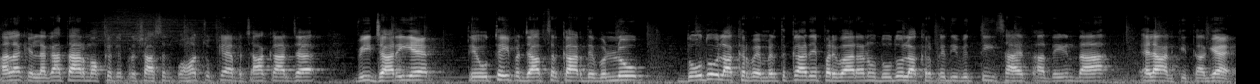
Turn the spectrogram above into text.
ਹਾਲਾਂਕਿ ਲਗਾਤਾਰ ਮੌਕੇ ਤੇ ਪ੍ਰਸ਼ਾਸਨ ਪਹੁੰਚ ਚੁੱਕਿਆ ਹੈ। ਬਚਾਅ ਕਾਰਜ ਵੀ ਜਾਰੀ ਹੈ ਤੇ ਉੱਥੇ ਹੀ ਪੰਜਾਬ ਸਰਕਾਰ ਦੇ ਵੱਲੋਂ 2-2 ਲੱਖ ਰੁਪਏ ਮ੍ਰਿਤਕਾਂ ਦੇ ਪਰਿਵਾਰਾਂ ਨੂੰ 2-2 ਲੱਖ ਰੁਪਏ ਦੀ ਵਿੱਤੀ ਸਹਾਇਤਾ ਦੇਣ ਦਾ ਐਲਾਨ ਕੀਤਾ ਗਿਆ ਹੈ।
